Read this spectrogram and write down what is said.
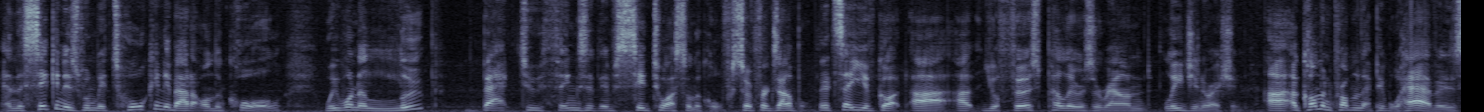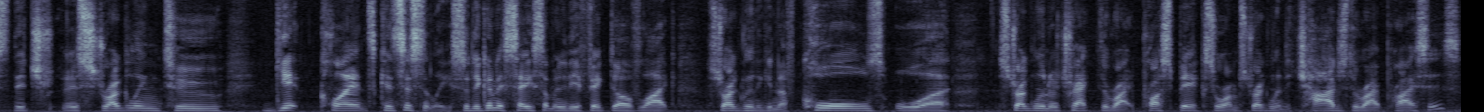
And the second is when we're talking about it on the call we want to loop back to things that they've said to us on the call. So for example let's say you've got uh, uh, your first pillar is around lead generation. Uh, a common problem that people have is they're, tr- they're struggling to get clients consistently. So they're going to say something to the effect of like struggling to get enough calls or struggling to attract the right prospects or I'm struggling to charge the right prices.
